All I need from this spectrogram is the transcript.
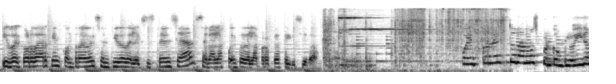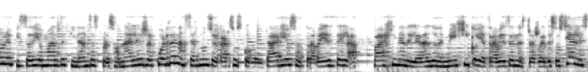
Y recordar que encontrar el sentido de la existencia será la fuente de la propia felicidad. Pues con esto damos por concluido un episodio más de Finanzas Personales. Recuerden hacernos llegar sus comentarios a través de la página del Heraldo de México y a través de nuestras redes sociales.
